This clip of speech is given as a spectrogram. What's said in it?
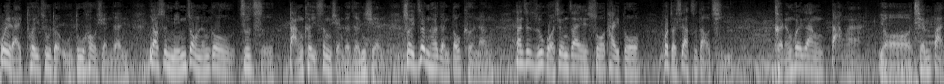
未来推出的五都候选人，要是民众能够支持，党可以胜选的人选，所以任何人都可能。但是如果现在说太多或者下指导棋，可能会让党啊有牵绊。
